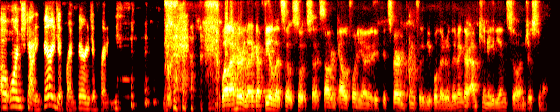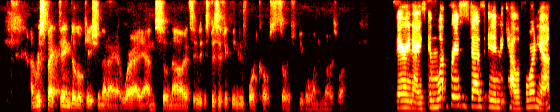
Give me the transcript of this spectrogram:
Oh, Orange County. Very different, very different. well, I heard, like, I feel that so, so, so Southern California, it, it's very important for the people that are living there. I'm Canadian, so I'm just, you know, I'm respecting the location that I where I am. So now it's, it's specifically Newport Coast. So if people want to know as well. Very nice. And what Francis does in California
